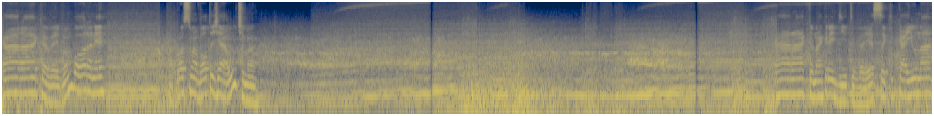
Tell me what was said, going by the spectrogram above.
Caraca, velho. Vambora, né? A próxima volta já é a última? Caraca, eu não acredito, velho. Essa aqui caiu na...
